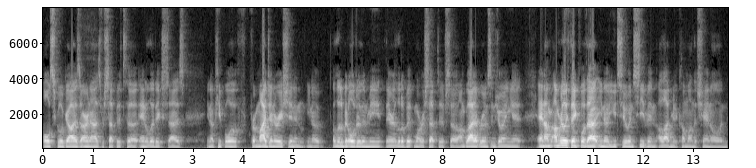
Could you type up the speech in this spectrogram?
old school guys aren't as receptive to analytics as you know people from my generation and you know a little bit older than me. They're a little bit more receptive so i'm glad everyone's enjoying it. And i'm, I'm really thankful that you know you two and steven allowed me to come on the channel and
